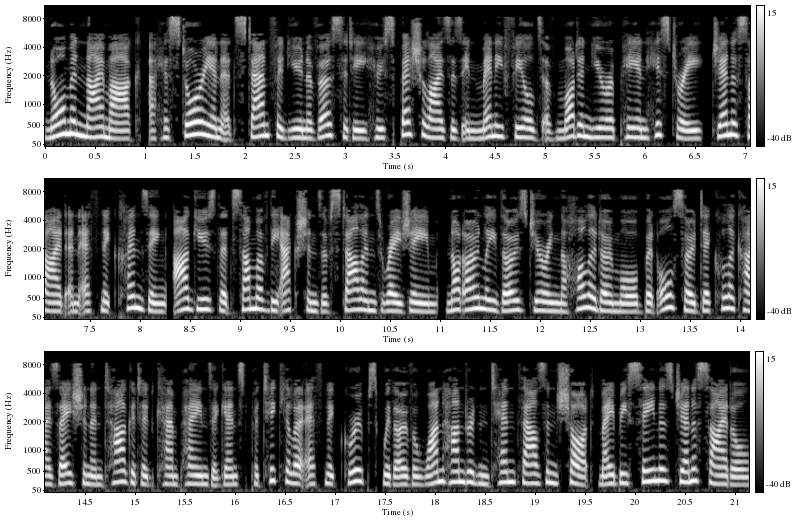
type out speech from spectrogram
Norman Naimark, a historian at Stanford University who specializes in many fields of modern European history, genocide and ethnic cleansing, argues that some of the actions of Stalin's regime, not only those during the Holodomor but also dekulakization and targeted campaigns against particular ethnic groups with over 110,000 shot may be seen as genocidal.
